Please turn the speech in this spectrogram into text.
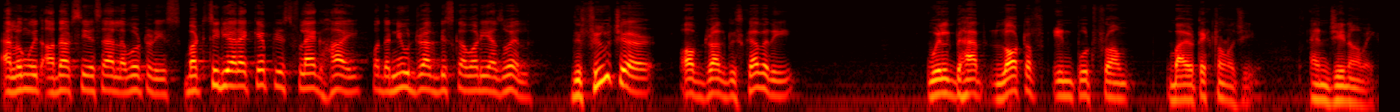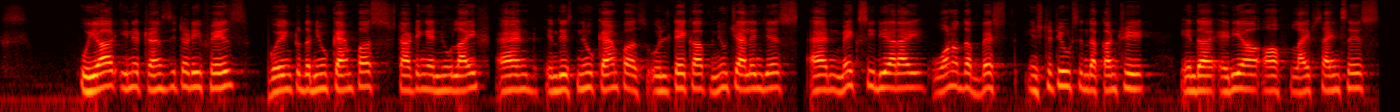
along with other CSI laboratories. But CDRI kept its flag high for the new drug discovery as well. The future of drug discovery will have lot of input from biotechnology and genomics. We are in a transitory phase going to the new campus, starting a new life and in this new campus we'll take up new challenges and make CDRI one of the best institutes in the country in the area of life sciences,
